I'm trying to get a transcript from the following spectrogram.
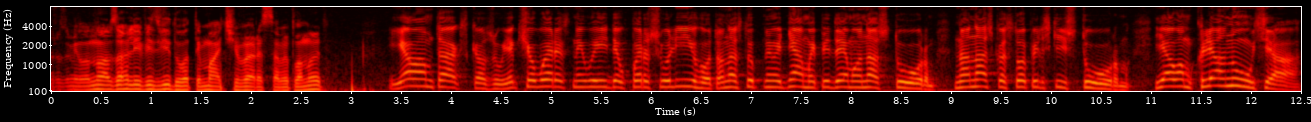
Зрозуміло. Ну а взагалі відвідувати матчі Вереса ви плануєте? Я вам так скажу, якщо верес не вийде в першу лігу, то наступного дня ми підемо на штурм, на наш Костопільський штурм. Я вам клянуся.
